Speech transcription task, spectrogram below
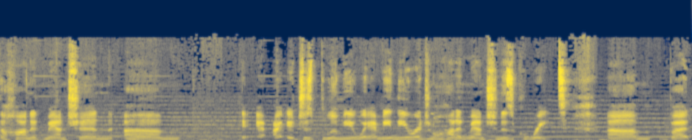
the Haunted Mansion, um, it, it, just blew me away. I mean, the original Haunted Mansion is great, um, but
